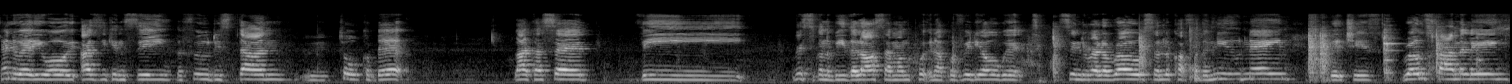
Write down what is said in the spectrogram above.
Anyway, you all, as you can see, the food is done. We talk a bit. Like I said, the this is gonna be the last time I'm putting up a video with Cinderella Rose. So look out for the new name, which is Rose Family.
